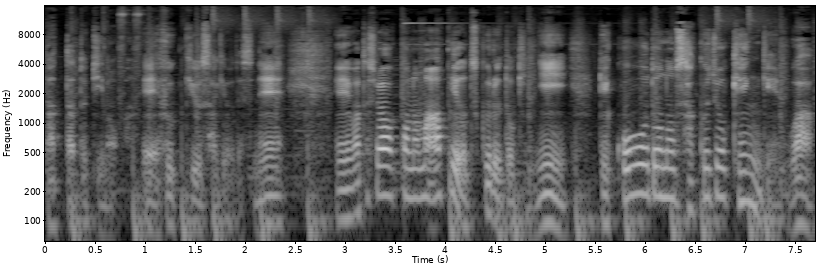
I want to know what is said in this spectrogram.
なった時の、えー、復旧作業ですね。えー、私はこの、まあ、アプリを作る時に、レコードの削除権限は、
